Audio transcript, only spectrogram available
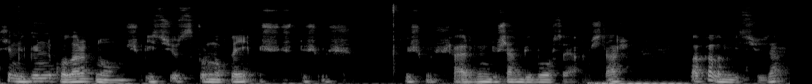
Şimdi günlük olarak ne olmuş? BIST 0.73 düşmüş. Düşmüş. Her gün düşen bir borsa yapmışlar. Bakalım BIST 100'e.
